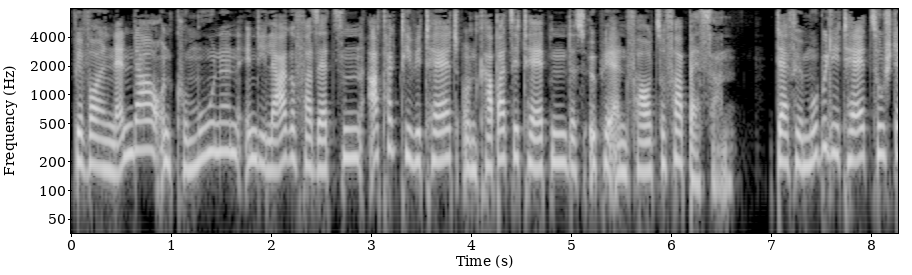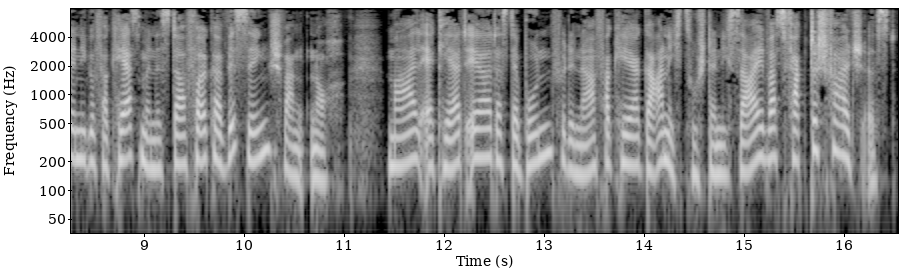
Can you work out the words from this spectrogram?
wir wollen Länder und Kommunen in die Lage versetzen, Attraktivität und Kapazitäten des ÖPNV zu verbessern. Der für Mobilität zuständige Verkehrsminister Volker Wissing schwankt noch. Mal erklärt er, dass der Bund für den Nahverkehr gar nicht zuständig sei, was faktisch falsch ist.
